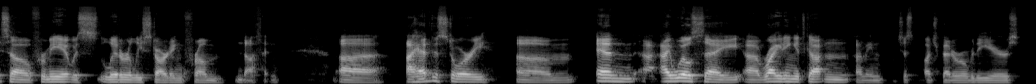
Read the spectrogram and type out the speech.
so for me, it was literally starting from nothing. Uh, I had the story, um, and I will say, uh, writing it's gotten, I mean, just much better over the years.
